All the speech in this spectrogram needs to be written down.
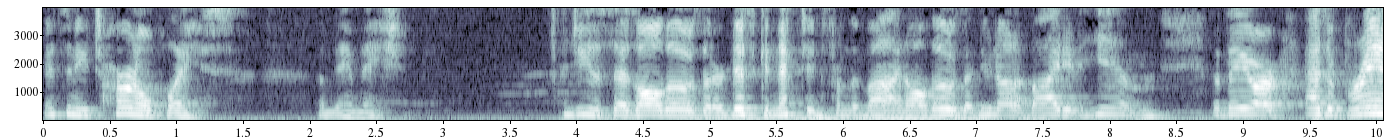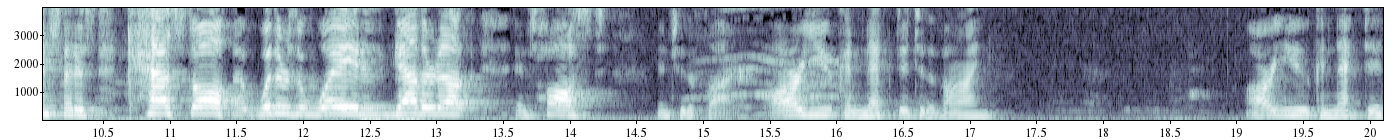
It's an eternal place of damnation. And Jesus says, All those that are disconnected from the vine, all those that do not abide in Him, that they are as a branch that is cast off, that withers away and is gathered up and tossed into the fire. Are you connected to the vine? Are you connected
